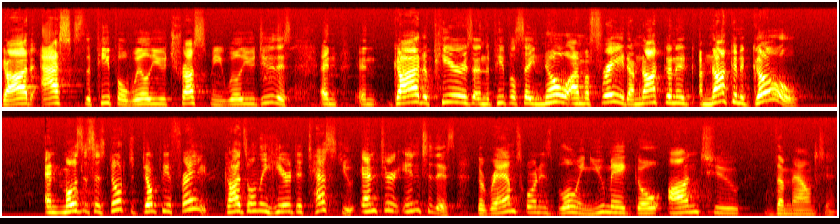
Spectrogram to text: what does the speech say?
God asks the people, Will you trust me? Will you do this? And, and God appears, and the people say, No, I'm afraid. I'm not going to go. And Moses says, No, don't be afraid. God's only here to test you. Enter into this. The ram's horn is blowing. You may go onto the mountain.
